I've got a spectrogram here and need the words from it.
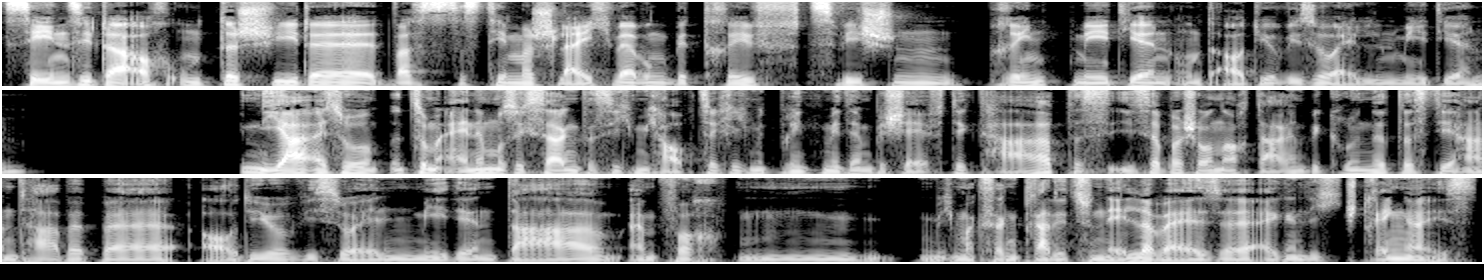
Sehen Sie da auch Unterschiede, was das Thema Schleichwerbung betrifft, zwischen Printmedien und audiovisuellen Medien? Ja, also zum einen muss ich sagen, dass ich mich hauptsächlich mit Printmedien beschäftigt habe. Das ist aber schon auch darin begründet, dass die Handhabe bei audiovisuellen Medien da einfach, hm, ich mag sagen, traditionellerweise eigentlich strenger ist.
